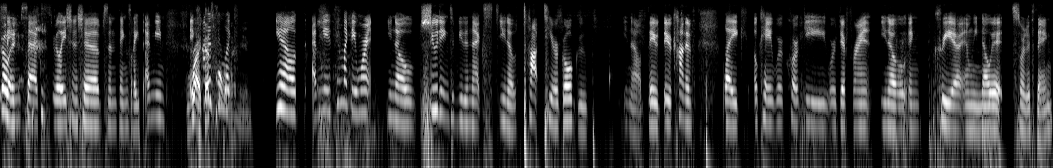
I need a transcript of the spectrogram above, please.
Go same-sex relationships and things like. that. I mean, it right, kinda that's seemed like I mean. you know. I mean, it seemed like they weren't, you know, shooting to be the next, you know, top-tier girl group. You know, they they were kind of like, okay, we're quirky, we're different, you know, in Korea, and we know it, sort of thing.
